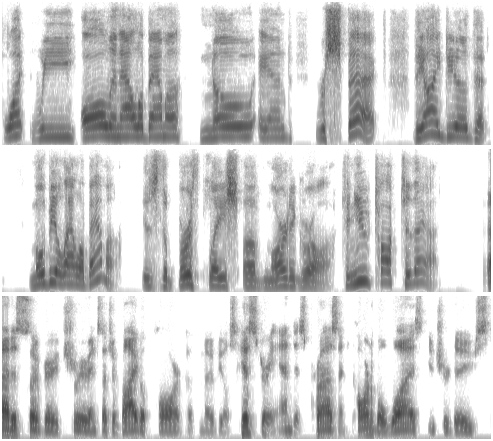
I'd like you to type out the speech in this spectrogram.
what we all in Alabama know and respect the idea that Mobile, Alabama is the birthplace of Mardi Gras. Can you talk to that? That is so very true and such a vital part of Mobile's history and its present. Carnival was introduced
